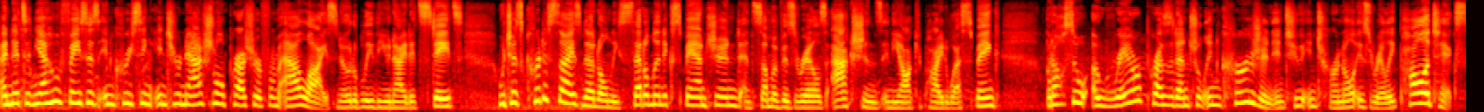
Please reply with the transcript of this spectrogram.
And Netanyahu faces increasing international pressure from allies, notably the United States, which has criticized not only settlement expansion and some of Israel's actions in the occupied West Bank, but also a rare presidential incursion into internal Israeli politics.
